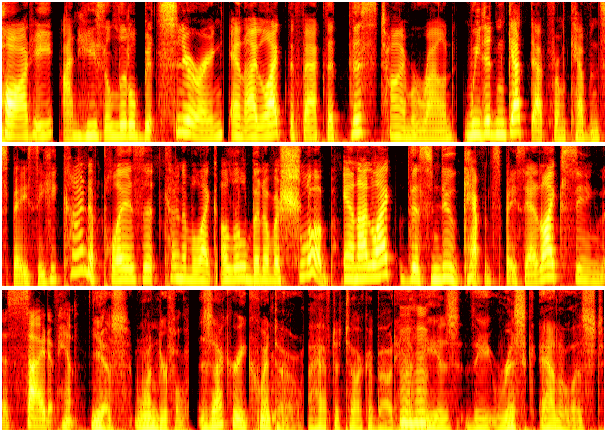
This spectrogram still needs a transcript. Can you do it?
haughty and he's a little bit sneering, and I like the fact that this time around we didn't get that from Kevin Spacey. He kind of plays it kind of like a little bit of a schlub. And I like this new Kevin Spacey. I like seeing this side of him. Yes, wonderful. Zachary Quinto, I have to talk about him. Mm-hmm. He is the risk analyst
